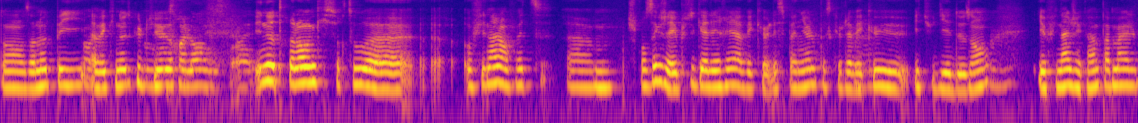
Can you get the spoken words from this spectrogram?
dans un autre pays, avec une autre culture, une autre langue, une autre langue surtout, euh, au final, en fait, euh, je pensais que j'avais plus galéré avec euh, l'espagnol parce que j'avais mhm. que étudié deux ans. Et au final, j'ai quand même pas mal.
